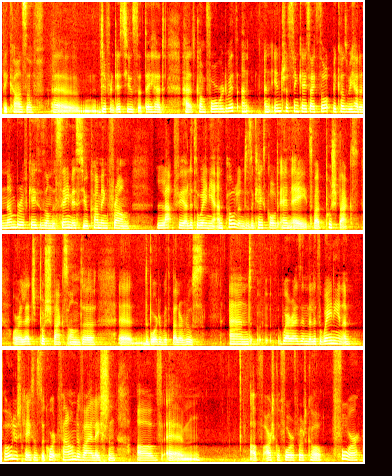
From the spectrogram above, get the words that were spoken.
because of uh, different issues that they had, had come forward with. And an interesting case, I thought, because we had a number of cases on the same issue coming from Latvia, Lithuania, and Poland, is a case called MA. It's about pushbacks or alleged pushbacks on the, uh, the border with Belarus. And whereas in the Lithuanian and Polish cases, the court found a violation of, um, of Article 4 of Protocol 4,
